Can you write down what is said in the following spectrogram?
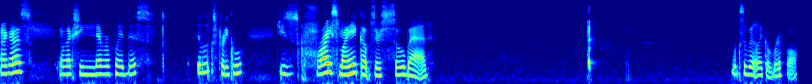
Alright guys, I've actually never played this. It looks pretty cool. Jesus Christ, my hiccups are so bad. Looks a bit like a ripoff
